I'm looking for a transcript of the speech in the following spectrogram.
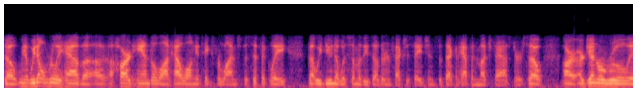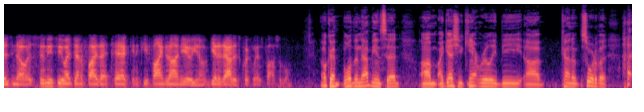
So you know, we don't really have a, a hard handle on how long it takes for Lyme specifically, but we do know with some of these other infectious agents that that can happen much faster. So our, our general rule is, you know, as soon as you identify that tick, and if you find it on you, you know, get it out as quickly as possible. Okay. Well, then that being said, um, I guess you can't really be uh, kind of sort of a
